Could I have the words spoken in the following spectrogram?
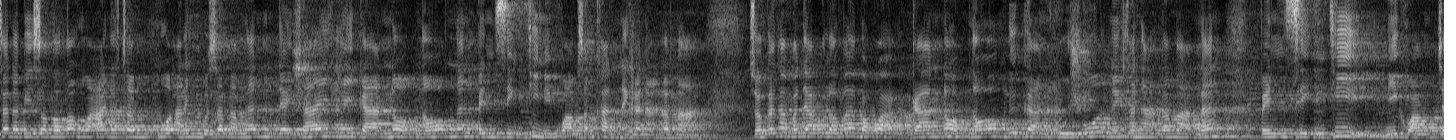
ท่านนบีสัลลัลลอฮุอะลัยฮิวะสัลลัมนั้นได้ใช้ให้การนอบน้อมนั้นเป็นสิ่งที่มีความสำคัญในขณะละหมาด จนกระทั่งบรรดาอุลามะบอกว่า การนอบน้อมหรือการคูชัวในขณะละหมาดนั้น เป็นสิ่งที่มีความจ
